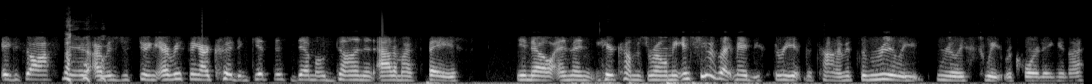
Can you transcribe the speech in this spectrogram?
exhausted. I was just doing everything I could to get this demo done and out of my face, you know. And then here comes Romy, and she was like maybe three at the time. It's a really, really sweet recording, and I,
